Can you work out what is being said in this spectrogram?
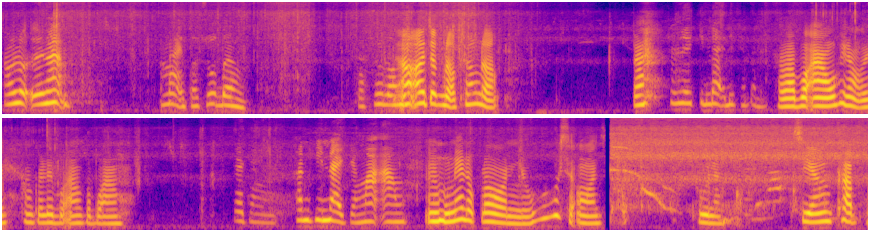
เอาเลยเลยนะไม่ต่อสู้เบิ่งต่อสู้ลงเอาเอาจากดอกช่องดอก ให้เลยกินได้ดิฉันเป็นถ้าว่าบ่เอาพี่น้องเอ้ยเขาก็เลยบ่เอาก็บ่เอาแต่จังคันกินได้จังมาเอาอืมมึงได้หลอกหลอนอยู่อู้สะออนพูดนะเสียงขับห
